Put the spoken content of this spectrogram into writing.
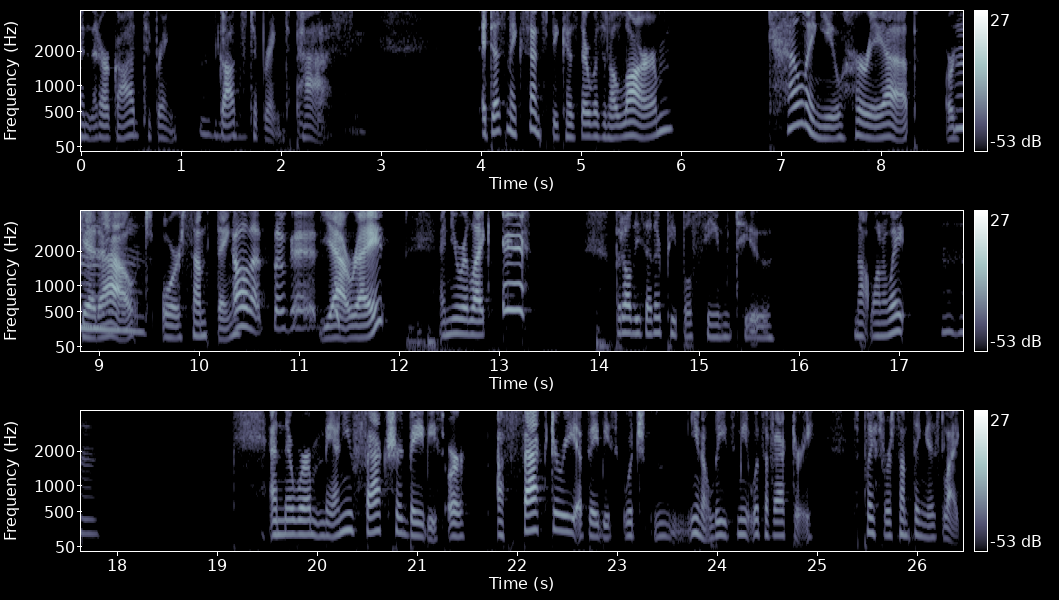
And that are God to bring, Mhm. God's to bring to pass. Exactly. It does make sense because there was an alarm telling you hurry up or get Mm. out or something. Oh, that's so good. Yeah, right? And you were like, eh. But all these other people seemed to not want to wait. Mm-hmm. And there were manufactured babies or a factory of babies, which, mm, you know, leads me, what's a factory? It's a place where something is like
